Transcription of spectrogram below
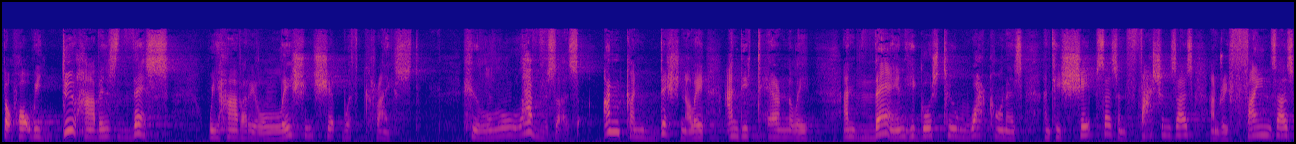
But what we do have is this we have a relationship with Christ who loves us unconditionally and eternally. And then he goes to work on us and he shapes us and fashions us and refines us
